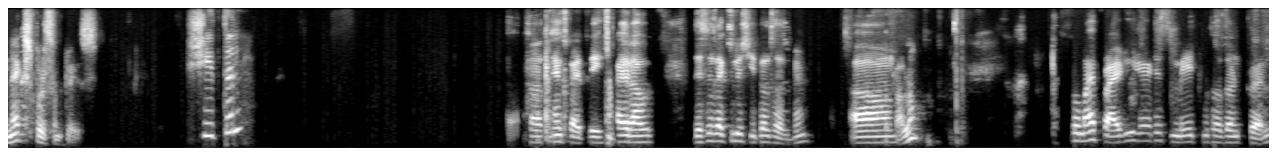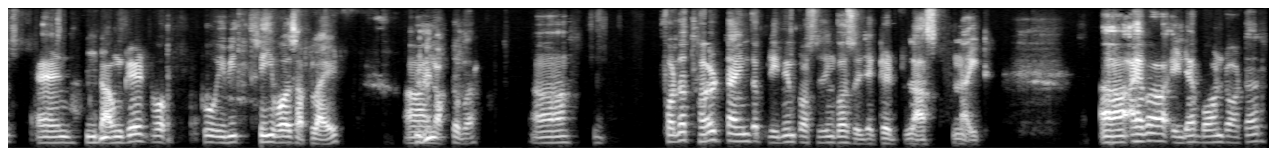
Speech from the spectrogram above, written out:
Next person, please. Sheetal, Uh, thanks, Gayatri. Hi, Rahul. This is actually Sheetal's husband. No Um, problem. so my priority date is May 2012, and Mhm. downgrade to EB3 was applied uh, Mm-hmm. in October. Uh, for the third time, the premium processing was rejected last night. Uh, I have a India-born daughter,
